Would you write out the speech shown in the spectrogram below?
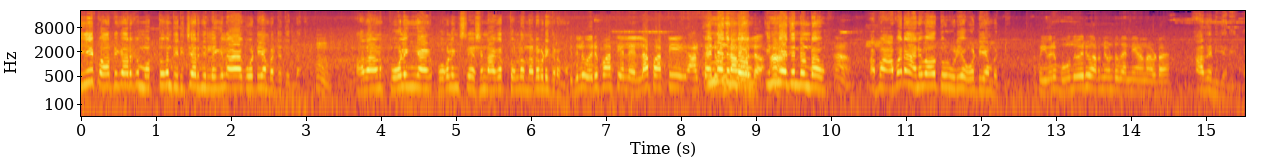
ഈ പാർട്ടിക്കാർക്ക് മൊത്തവും തിരിച്ചറിഞ്ഞില്ലെങ്കിൽ ആ വോട്ട് ചെയ്യാൻ പറ്റത്തില്ല. ഉം. അതാണ് പോളിംഗ് പോളിംഗ് സ്റ്റേഷനകത്തുള്ള നടപടിക്രമം. ഇതിൽ ഒരു പാർട്ടി പാർട്ടിയല്ല എല്ലാ പാർട്ടി ആൾക്കാരും ഏജന്റ് ഉണ്ടാവും അപ്പൊ അവരെ അനുവാദത്തോടു കൂടിയേ വോട്ട് ചെയ്യാൻ പറ്റും. അപ്പൊ ഇവർ മൂന്നുപേരും അറിഞ്ഞുകൊണ്ട് തന്നെയാണ് അവിടെ? അതെനിക്കറിയില്ല.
